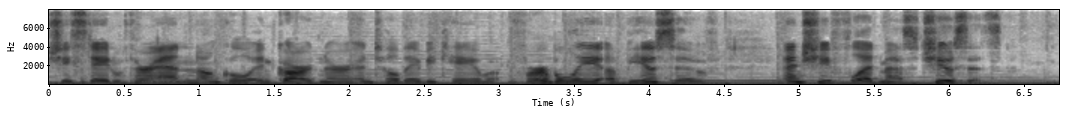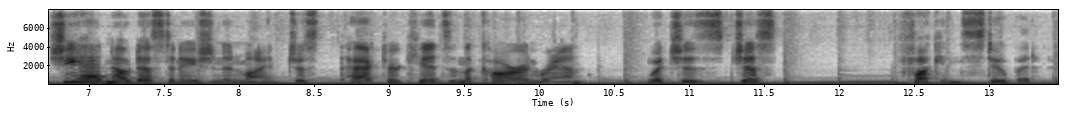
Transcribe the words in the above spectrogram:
She stayed with her aunt and uncle in Gardner until they became verbally abusive, and she fled Massachusetts. She had no destination in mind, just packed her kids in the car and ran, which is just fucking stupid.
